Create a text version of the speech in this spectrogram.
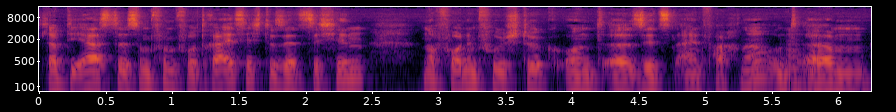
ich glaube, die erste ist um 5.30 Uhr, du setzt dich hin, noch vor dem Frühstück und äh, sitzt einfach, ne? Und, mhm. ähm,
